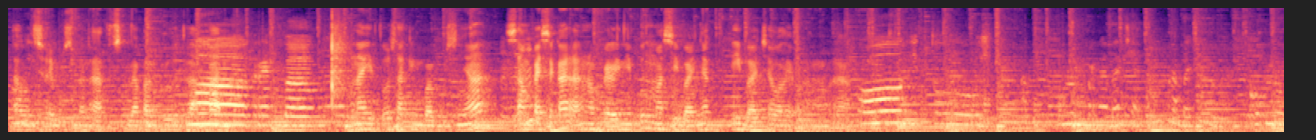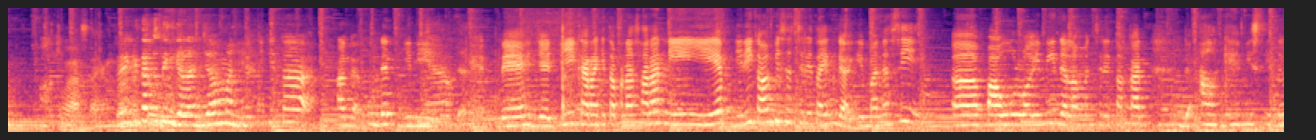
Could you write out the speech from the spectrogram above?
tahun 1988. Wah keren banget. Nah itu saking bagusnya Mm-mm. sampai sekarang novel ini pun masih banyak dibaca oleh orang-orang. Oh gitu. Sayang Jadi kita tuh. ketinggalan zaman ya. Jadi kita agak kudet gini ya. Oke deh. Jadi karena kita penasaran nih, Yip. Jadi kamu bisa ceritain nggak gimana sih eh, Paulo ini dalam menceritakan The Alchemist itu?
